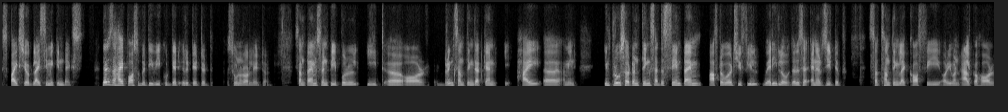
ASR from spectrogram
spikes your glycemic index, there is a high possibility we could get irritated sooner or later. Sometimes when people eat uh, or drink something that can high, uh, I mean, improve certain things at the same time afterwards you feel very low. There is an energy dip. Such something like coffee or even alcohol.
